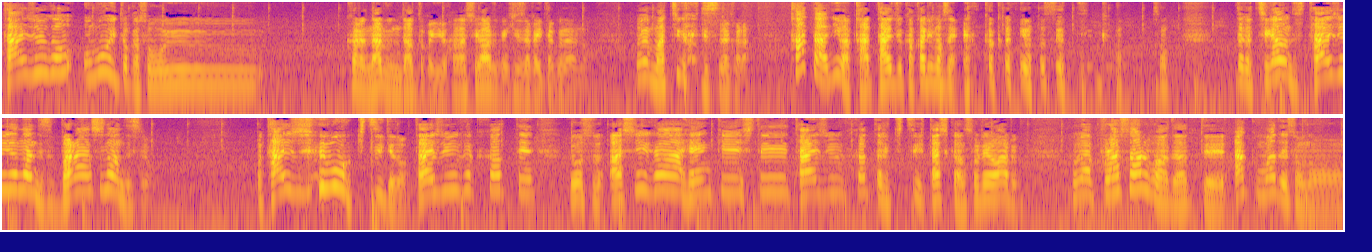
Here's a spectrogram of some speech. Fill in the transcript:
体重が重いとかそういうからなるんだとかいう話があるね、膝が痛くなるの。これは間違いです、だから。肩には体重かかりません。かかりませんっていうか、そう。だから違うんです。体重なんです。バランスなんですよ。体重もきついけど、体重がかかって、要するに足が変形して体重かかったらきつい。確かにそれはある。それはプラスアルファであって、あくまでその、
